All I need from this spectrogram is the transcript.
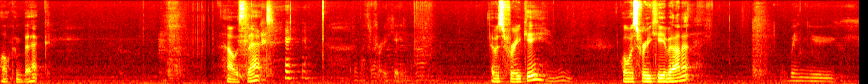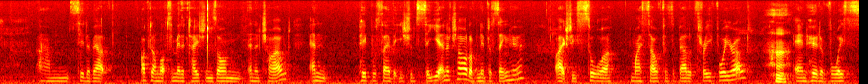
Welcome back. How was that? That was freaky. It was freaky. What was freaky about it? When you um, said about, I've done lots of meditations on inner child, and people say that you should see your inner child. I've never seen her. I actually saw myself as about a three, four year old Huh. and heard a voice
